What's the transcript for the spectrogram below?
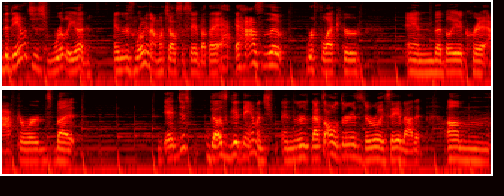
the damage is really good, and there's really not much else to say about that. It has the reflector and the ability to crit afterwards, but it just does good damage, and that's all there is to really say about it. Um,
